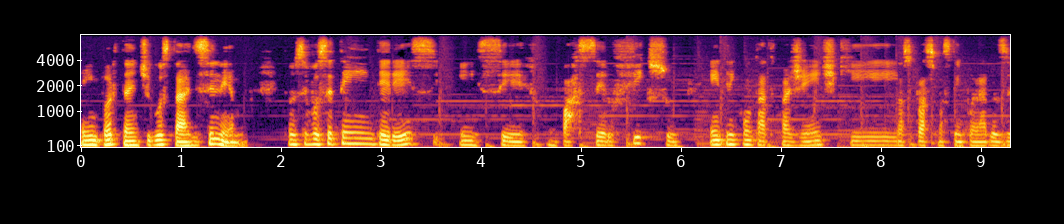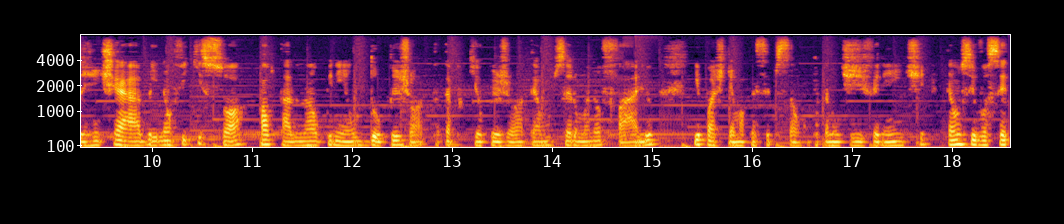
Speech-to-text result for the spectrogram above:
é importante gostar de cinema. Então, se você tem interesse em ser um parceiro fixo, entre em contato com a gente que nas próximas temporadas a gente abre e não fique só pautado na opinião do PJ, até porque o PJ é um ser humano falho e pode ter uma percepção completamente diferente. Então, se você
